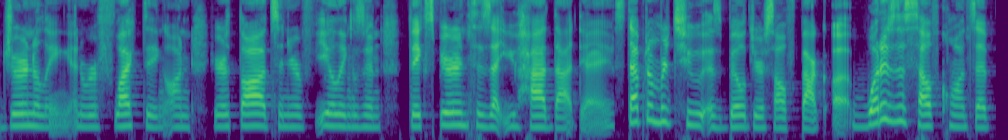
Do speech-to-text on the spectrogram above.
journaling and reflecting on your thoughts and your feelings and the experiences that you had that day. Step number two is build yourself back up. What is the self concept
